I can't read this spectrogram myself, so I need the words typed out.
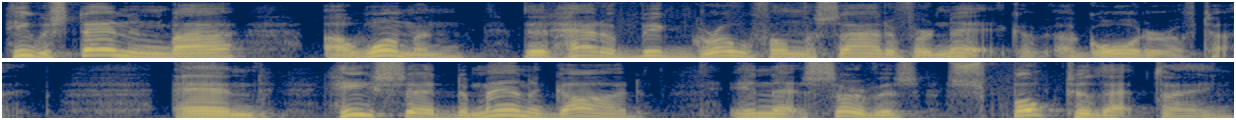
he was standing by a woman that had a big growth on the side of her neck, a, a goiter of type. And he said, the man of God in that service spoke to that thing,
